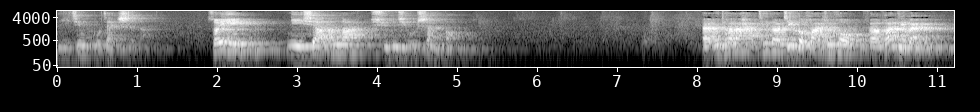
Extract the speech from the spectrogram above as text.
已经不在世了，所以你向安拉寻求善报。艾布特拉哈听到这个话之后，反哈迪本，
